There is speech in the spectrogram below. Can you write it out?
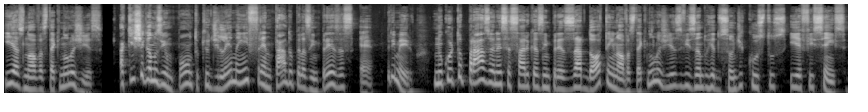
e as novas tecnologias. Aqui chegamos em um ponto que o dilema enfrentado pelas empresas é: primeiro, no curto prazo é necessário que as empresas adotem novas tecnologias visando redução de custos e eficiência.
